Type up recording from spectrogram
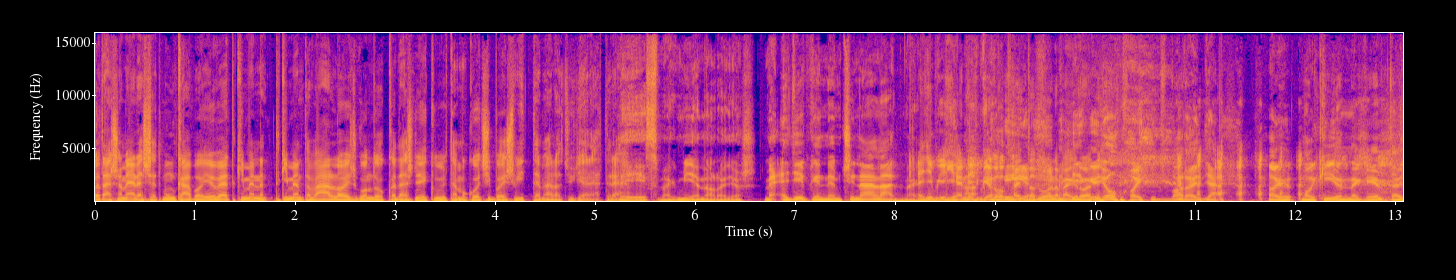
munkatársam elesett munkába jövet, kiment, kiment a válla, és gondolkodás nélkül ültem a kocsiba, és vittem el az ügyeletre. Nézd meg, milyen aranyos. Mert egyébként nem csinálnád meg? Egyébként igen, egyébként ott hagytad volna. Igen, Jó, hogy így maradjál. Majd- kijönnek érted.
